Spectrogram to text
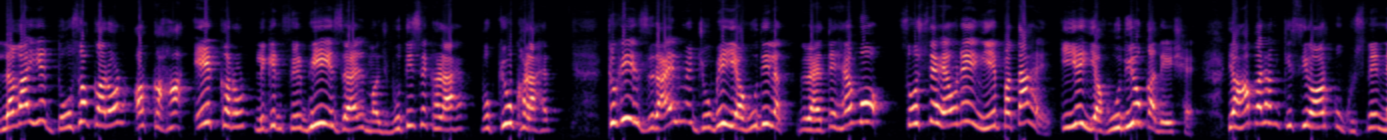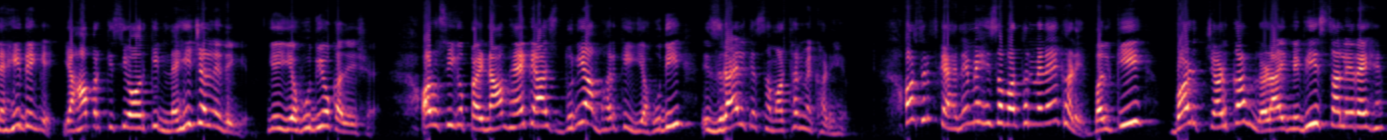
लगा लगाइए 200 करोड़ और कहा एक करोड़, लेकिन फिर भी इसराइल मजबूती से खड़ा है। वो क्यों खड़ा है? क्योंकि इसराइल में जो भी यहूदी रहते हैं, वो सोचते हैं, उन्हें ये पता है कि ये यहूदियों का देश है। यहाँ पर हम किसी और को घुसने नहीं देंगे। यहाँ पर किसी और की नहीं चलने देंगे। ये यहूदियों का देश है। और उसी का परिणाम है कि आज दुनिया भर के यहूदी इसराइल के समर्थन में खड़े हैं। और सिर्फ़ कहने में ही समर्थन में नहीं खड़े, बल्कि बढ़ चढ़कर लड़ाई में भी हिस्सा ले रहे हैं।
